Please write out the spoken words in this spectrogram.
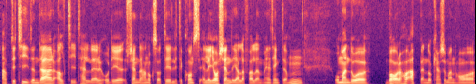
attityden där alltid heller och det kände han också att det är lite konstigt, eller jag kände i alla fall, men jag tänkte hmm, om man då bara har appen då kanske man har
